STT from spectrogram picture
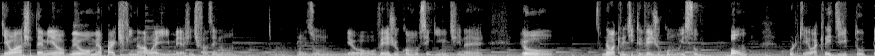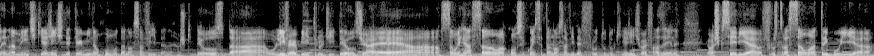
que eu acho, até minha, meu, minha parte final aí, a gente fazendo um, um resumo, eu vejo como o seguinte, né? Eu não acredito e vejo como isso bom, porque eu acredito plenamente que a gente determina o rumo da nossa vida, né? Acho que Deus dá. O livre-arbítrio de Deus já é a ação e reação, a consequência da nossa vida é fruto do que a gente vai fazer, né? Eu acho que seria frustração atribuir a,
